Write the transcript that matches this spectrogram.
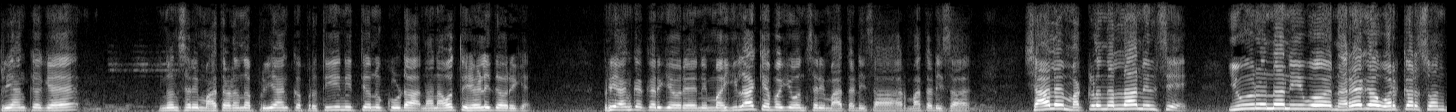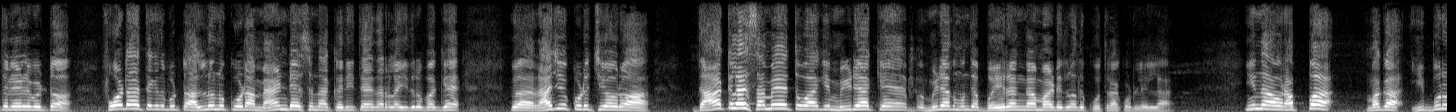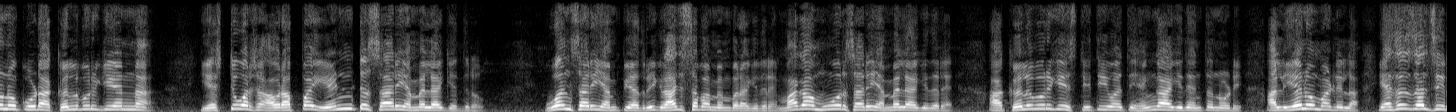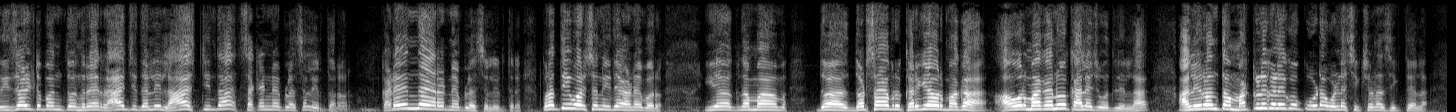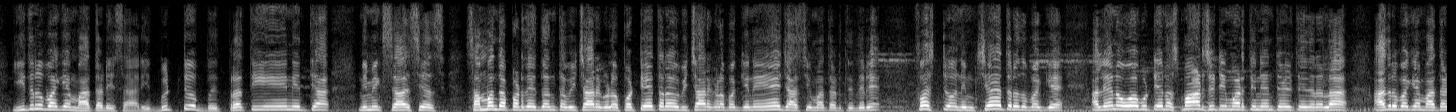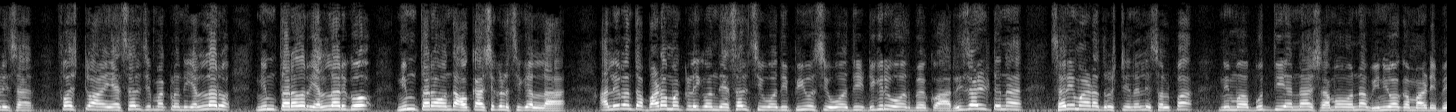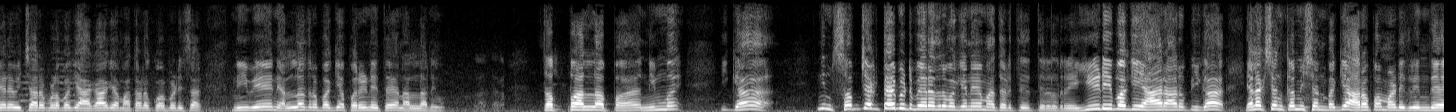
ಪ್ರಿಯಾಂಕಗೆ ಇನ್ನೊಂದು ಸರಿ ಮಾತಾಡೋಣ. ಪ್ರಿಯಾಂಕ ಪ್ರತಿನಿತ್ಯನೂ ಕೂಡ ನಾನು ಅವತ್ತು ಹೇಳಿದ್ದೆ ಅವರಿಗೆ. ಪ್ರಿಯಾಂಕ ಖರ್ಗೆ ಅವರೇ, ನಿಮ್ಮ ಇಲಾಖೆ ಬಗ್ಗೆ ಒಂದು ಸರಿ ಮಾತಾಡಿ ಸಾರ್ ಮಾತಾಡಿ ಸಾರ್. ಶಾಲೆ ಮಕ್ಕಳನ್ನೆಲ್ಲ ನಿಲ್ಲಿಸಿ ಇವ್ರನ್ನ ನೀವು ನರೇಗಾ ವರ್ಕರ್ಸು ಅಂತೇಳಿ ಹೇಳಿಬಿಟ್ಟು ಫೋಟೋ ತೆಗೆದುಬಿಟ್ಟು ಅಲ್ಲೂ ಕೂಡ ಮ್ಯಾಂಡೇಸನ್ನ ಕದೀತಾ ಇದ್ದಾರಲ್ಲ ಇದ್ರ ಬಗ್ಗೆ. ರಾಜೀವ್ ಕುಡುಚಿ ಅವರು ದಾಖಲೆ ಸಮೇತವಾಗಿ ಮೀಡಿಯಾಕ್ಕೆ, ಮೀಡಿಯಾದ ಮುಂದೆ ಬಹಿರಂಗ ಮಾಡಿದ್ರು, ಅದಕ್ಕೆ ಉತ್ತರ ಕೊಡಲಿಲ್ಲ. ಇನ್ನು ಅವರ ಅಪ್ಪ ಮಗ ಇಬ್ಬರೂ ಕೂಡ ಕಲಬುರಗಿಯನ್ನು ಎಷ್ಟು ವರ್ಷ, ಅವರ ಅಪ್ಪ ಎಂಟು ಸಾರಿ ಎಂ ಎಲ್ ಎ ಆಗಿದ್ದರು ಒಂದು ಸಾರಿ ಎಂ ಪಿ ಆದರು, ಈಗ ರಾಜ್ಯಸಭಾ ಮೆಂಬರ್ ಆಗಿದ್ದಾರೆ. ಮಗ ಮೂರು ಸಾರಿ ಎಂ ಎಲ್ ಎ ಆಗಿದ್ದಾರೆ. ಆ ಕಲಬುರಗಿ ಸ್ಥಿತಿ ಇವತ್ತು ಹೆಂಗಾಗಿದೆ ಅಂತ ನೋಡಿ. ಅಲ್ಲಿ ಏನೂ ಮಾಡಲಿಲ್ಲ. S S L C result ಬಂತು ಅಂದರೆ ರಾಜ್ಯದಲ್ಲಿ ಲಾಸ್ಟಿಂದ ಸೆಕೆಂಡ್ನೇ ಪ್ಲೇಸಲ್ಲಿ ಇರ್ತಾರೆ ಅವರು. ಕಡೆಯಿಂದ ಎರಡನೇ ಪ್ಲೇಸಲ್ಲಿ ಇರ್ತಾರೆ. ಪ್ರತಿ ವರ್ಷನೂ ಇದೇ ಹಣೆ ಬರು. ಇವಾಗ ನಮ್ಮ ದೊಡ್ಡ ಸಾಹೇಬ್ರು ಖರ್ಗೆ ಅವ್ರ ಮಗ, ಅವ್ರ ಮಗನೂ ಕಾಲೇಜ್ ಓದಲಿಲ್ಲ. ಅಲ್ಲಿರೋಂಥ ಮಕ್ಕಳುಗಳಿಗೂ ಕೂಡ ಒಳ್ಳೆ ಶಿಕ್ಷಣ ಸಿಗ್ತಾ ಇಲ್ಲ. ಇದ್ರ ಬಗ್ಗೆ ಮಾತಾಡಿ ಸರ್. ಇದು ಬಿಟ್ಟು ಪ್ರತಿನಿತ್ಯ ನಿಮಗೆ ಸಂಬಂಧ ಇದ್ದಂಥ ವಿಚಾರಗಳು, ಪಠ್ಯೇತರ ವಿಚಾರಗಳ ಬಗ್ಗೆನೇ ಜಾಸ್ತಿ ಮಾತಾಡ್ತಿದ್ದೀರಿ. ಫಸ್ಟು ನಿಮ್ಮ ಕ್ಷೇತ್ರದ ಬಗ್ಗೆ, ಅಲ್ಲೇನೋ ಹೋಗ್ಬಿಟ್ಟು ಏನೋ ಸ್ಮಾರ್ಟ್ ಸಿಟಿ ಮಾಡ್ತೀನಿ ಅಂತ ಹೇಳ್ತಿದ್ದೀರಲ್ಲ, ಅದ್ರ ಬಗ್ಗೆ ಮಾತಾಡಿ ಸರ್ ಫಸ್ಟು ಆ ಎಸ್ ಎಲ್ ಸಿ ಮಕ್ಕಳನ್ನು ಎಲ್ಲರೂ ನಿಮ್ಮ ಥರದವ್ರು ಎಲ್ಲರಿಗೂ ನಿಮ್ಮ ಥರ ಒಂದು ಅವಕಾಶಗಳು ಸಿಗಲ್ಲ. ಅಲ್ಲಿರೋಂಥ ಬಡ ಮಕ್ಕಳಿಗೆ ಒಂದು ಎಸ್ ಎಲ್ ಸಿ ಓದಿ ಪಿ ಯು ಸಿ ಓದಿ, ಡಿಗ್ರಿ ಓದಬೇಕು. ಆ ರಿಸಲ್ಟನ್ನ ಸರಿ ಮಾಡೋ ದೃಷ್ಟಿನಲ್ಲಿ ಸ್ವಲ್ಪ ನಿಮ್ಮ ಬುದ್ಧಿಯನ್ನು, ಶ್ರಮವನ್ನು ವಿನಿಯೋಗ ಮಾಡಿ. ಬೇರೆ ವಿಚಾರಗಳ ಬಗ್ಗೆ ಆಗಾಗ್ಗೆ ಮಾತಾಡೋಕೆ ಹೋಗಬೇಡಿ ಸರ್ ನೀವೇನು ಎಲ್ಲದ್ರ ಬಗ್ಗೆ ಪರಿಣಿತ ಏನಲ್ಲ ನೀವು. ತಪ್ಪಲ್ಲಪ್ಪ, ನಿಮ್ಮ, ಈಗ ನಿಮ್ಮ ಸಬ್ಜೆಕ್ಟೇ ಬಿಟ್ಟು ಬೇರೆದ್ರ ಬಗ್ಗೆನೇ ಮಾತಾಡ್ತಿರ್ತೀರಲ್ರಿ? ಇ ಡಿ ಬಗ್ಗೆ ಯಾರು ಆರೋಪ ಈಗ ಎಲೆಕ್ಷನ್ ಕಮಿಷನ್ ಬಗ್ಗೆ ಆರೋಪ ಮಾಡಿದ್ರಿಂದೆ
